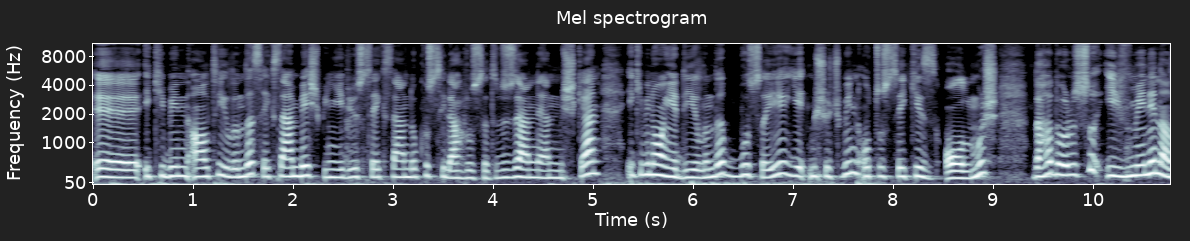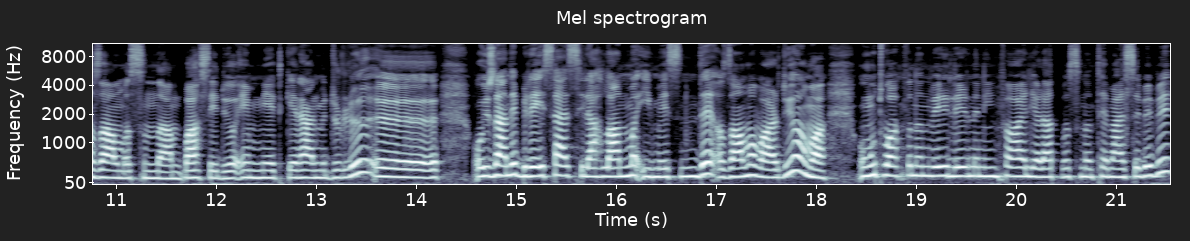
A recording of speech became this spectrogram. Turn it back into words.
E, 2006 yılında 85.789 silah ruhsatı düzenlenmişken 2017 yılında bu sayı 73.038 olmuş. Daha doğrusu ivmenin azalmasından bahsediyor Emniyet Genel Müdürlüğü. E, o yüzden de bireysel silahlanma ivmesinde azalma var diyor ama Umut Vakfı'nın verileri verilerinin infial yaratmasının temel sebebi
